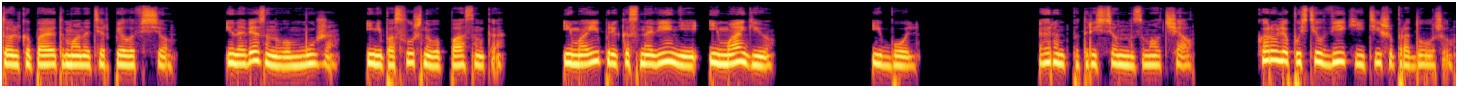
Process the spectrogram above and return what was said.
Только поэтому она терпела все. И навязанного мужа, и непослушного пасынка, и мои прикосновения, и магию, и боль. Эрент потрясенно замолчал. Король опустил веки и тише продолжил.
